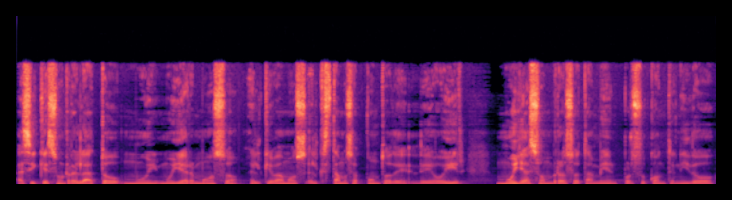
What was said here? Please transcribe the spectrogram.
Así que es un relato muy, muy hermoso, el que vamos, el que estamos a punto de, oír, muy asombroso también por su contenido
